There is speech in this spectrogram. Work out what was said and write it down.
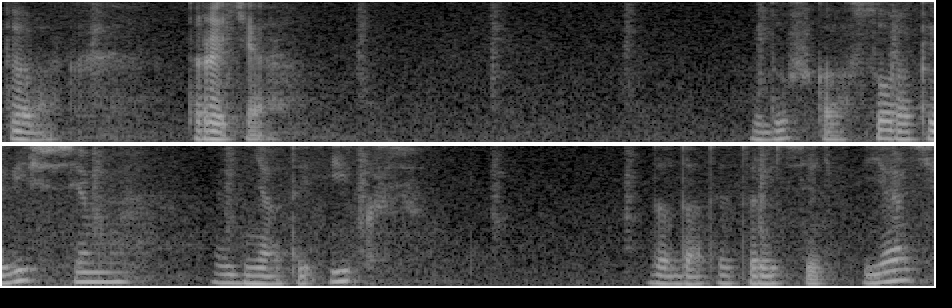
Так, третє. В дужках 48 відняти х, додати 35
